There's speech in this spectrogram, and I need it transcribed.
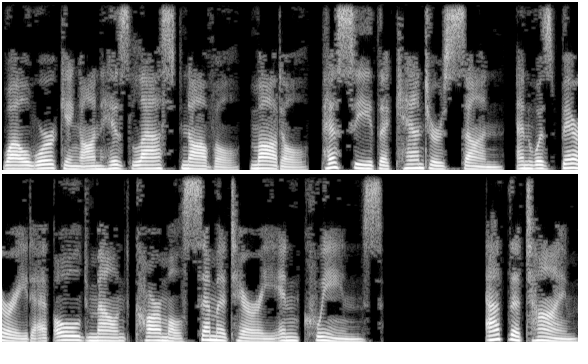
while working on his last novel, Motl, Pessie the Cantor's Son, and was buried at Old Mount Carmel Cemetery in Queens. At the time,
